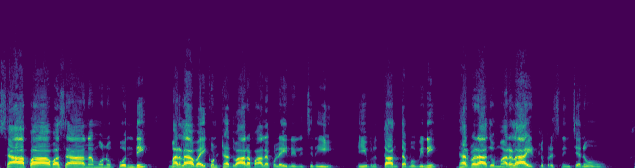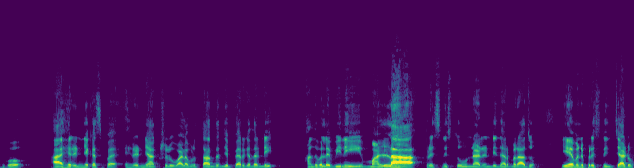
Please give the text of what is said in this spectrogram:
శాపావసానమును పొంది మరలా వైకుంఠ ద్వారపాలకులై నిలిచిరి. ఈ వృత్తాంతము విని ధర్మరాజు మరలా ఇట్లు ప్రశ్నించెను. అదిగో ఆ హిరణ్యకశిప హిరణ్యాక్షులు వాళ్ళ వృత్తాంతం చెప్పారు కదండి. అందువల్ల విని మళ్ళా ప్రశ్నిస్తూ ఉన్నాడండి ధర్మరాజు. ఏమని ప్రశ్నించాడు?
